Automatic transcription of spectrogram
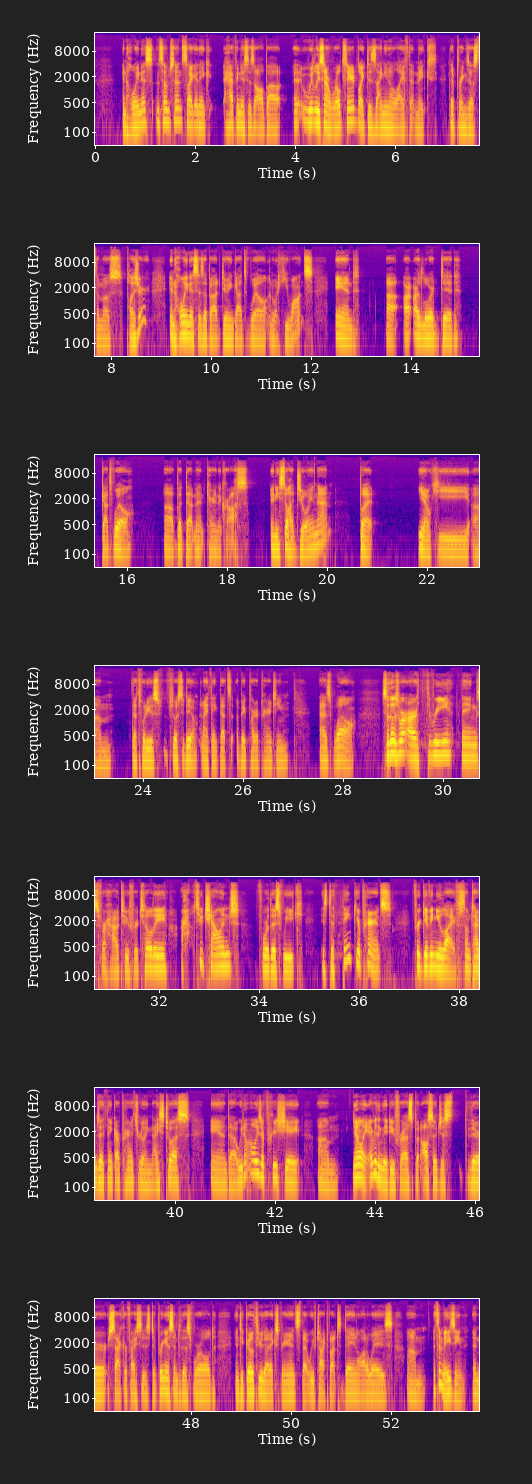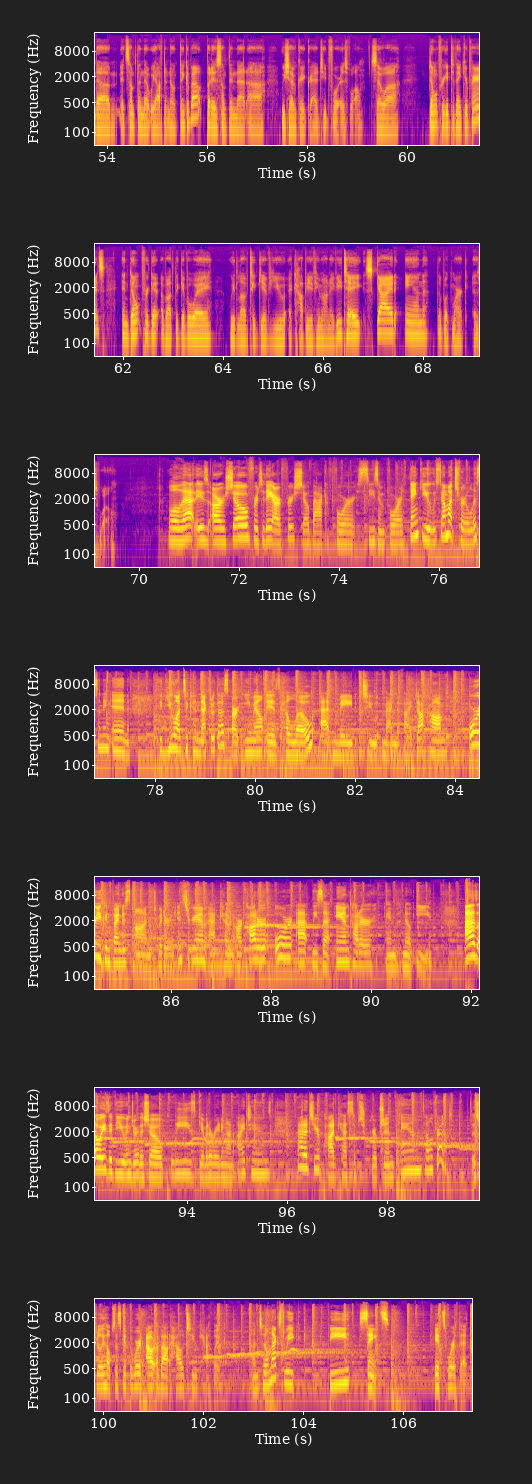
and holiness in some sense. Like, I think happiness is all about, at least in our world standard, like designing a life that makes, that brings us the most pleasure. And holiness is about doing God's will and what He wants. And uh, our, our Lord did God's will, uh, but that meant carrying the cross. And He still had joy in that. But, you know, He, um, that's what he was supposed to do. And I think that's a big part of parenting as well. So those were our three things for how to fertility. Our how to challenge for this week is to thank your parents for giving you life. Sometimes I think our parents are really nice to us, and uh, we don't always appreciate um, not only everything they do for us, but also just their sacrifices to bring us into this world and to go through that experience that we've talked about today in a lot of ways. Um, it's amazing, and um, it's something that we often don't think about, but is something that uh, we should have great gratitude for as well. So uh, don't forget to thank your parents, and don't forget about the giveaway. We'd love to give you a copy of Humanae Vitae's guide and the bookmark as well. Well, that is our show for today, our first show back for season four. Thank you so much for listening in. If you want to connect with us, our email is hello at made2magnified.com, or you can find us on Twitter and Instagram at Kevin R. Cotter or at Lisa Ann Cotter and with no E. As always, if you enjoy the show, please give it a rating on iTunes, add it to your podcast subscriptions, and tell a friend. This really helps us get the word out about How to Catholic. Until next week, be saints. It's worth it.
